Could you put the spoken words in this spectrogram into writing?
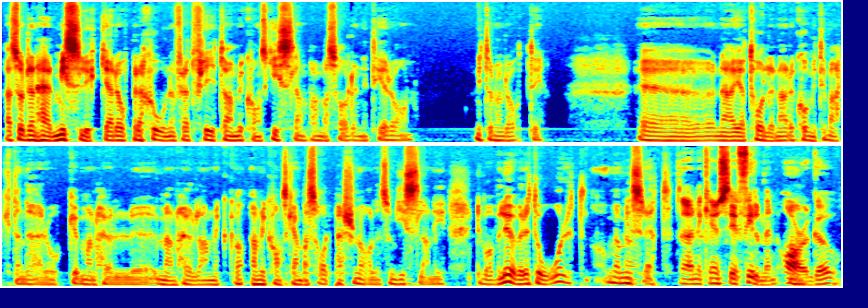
alltså den här misslyckade operationen för att frita amerikansk gisslan på ambassaden i Teheran 1980 eh, när ayatollerna hade kommit till makten där och man höll, man höll amerika, amerikanska ambassadpersonalen som gisslan i, det var väl över ett år om jag minns ja. rätt. Ja, ni kan ju se filmen Argo.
